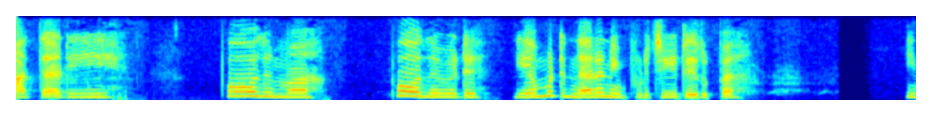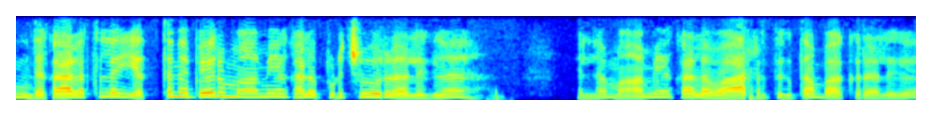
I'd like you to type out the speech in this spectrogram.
ஆத்தாடி போதுமா போதும் விடு. எம்பிட்டு நேரம் நீ பிடிச்சிக்கிட்டு இருப்ப. இந்த காலத்தில் எத்தனை பேர் மாமியா காலை பிடிச்சி விட்றாளுங்க எல்லாம் மாமியா காலை வாடுறதுக்கு தான் பார்க்குறாளுங்க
